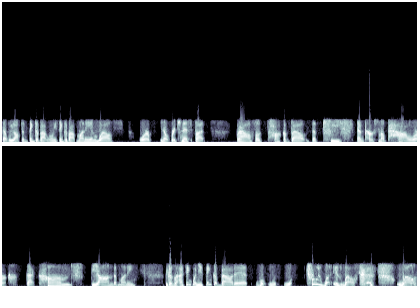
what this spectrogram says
that we often think about when we think about money and wealth or you know richness, but but I also talk about the peace and personal power that comes beyond the money, because I think when you think about it, truly, what is wealth? wealth,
